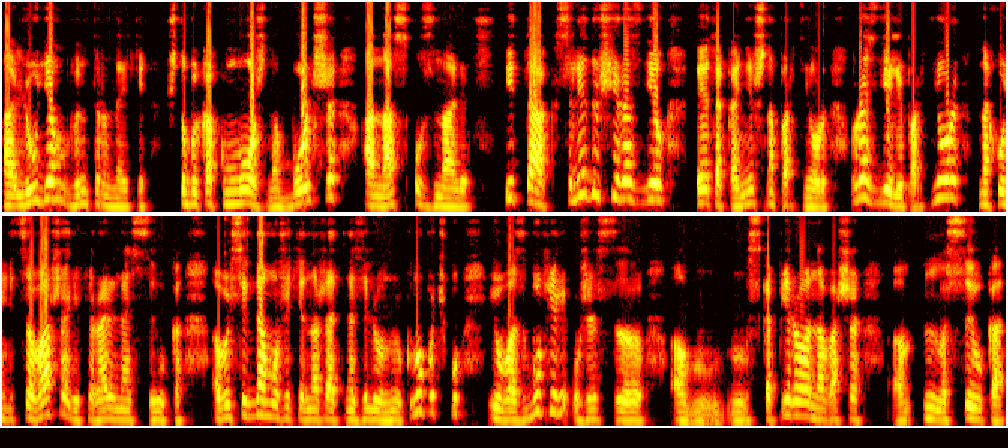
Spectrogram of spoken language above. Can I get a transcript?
а, людям в интернете, чтобы как можно больше о нас узнали. Итак, следующий раздел – это, конечно, партнеры. В разделе «Партнеры» находится ваша реферальная ссылка. Вы всегда можете нажать на зеленую кнопочку, и у вас в буфере уже э, скопирована ваша ссылка.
